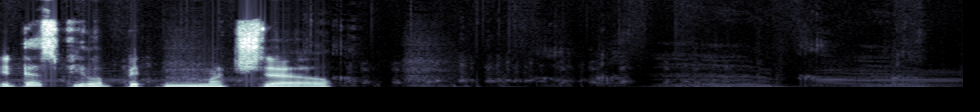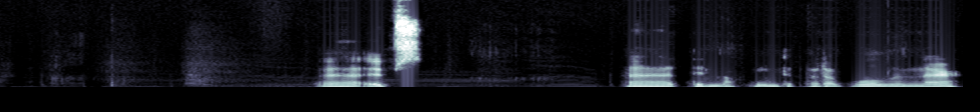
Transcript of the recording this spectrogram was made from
It does feel a bit much though. Uh, oops. Uh, did not mean to put a wall in there.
